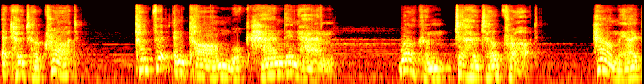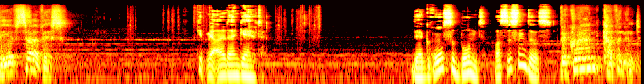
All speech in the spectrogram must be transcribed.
At Hotel Krat, comfort and calm walk hand in hand. Welcome to Hotel Krat. How may I be of service? Gib mir all dein Geld. Der große Bund, was ist denn das? The Grand Covenant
